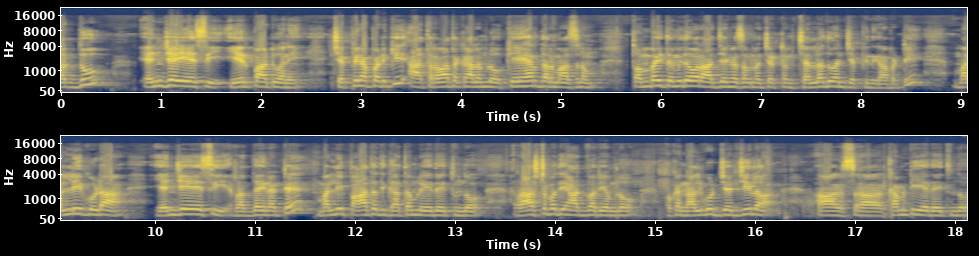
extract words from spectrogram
రద్దు ఎన్జేఏసీ ఏర్పాటు అని చెప్పినప్పటికీ ఆ తర్వాత కాలంలో కేఆర్ ధర్మాసనం తొంభై తొమ్మిదవ రాజ్యాంగ సవరణ చట్టం చెల్లదు అని చెప్పింది కాబట్టి మళ్ళీ కూడా ఎన్జేఏసీ రద్దయినట్టే మళ్ళీ పాతది గతంలో ఏదైతుందో రాష్ట్రపతి ఆధ్వర్యంలో ఒక నలుగురు జడ్జీల కమిటీ ఏదైతుందో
